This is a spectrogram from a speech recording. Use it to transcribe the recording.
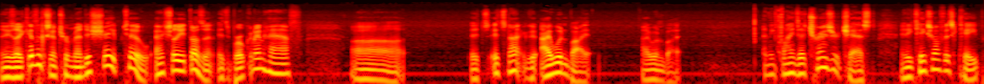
And he's like, it looks in tremendous shape too. Actually, it doesn't. It's broken in half. Uh, it's it's not good. I wouldn't buy it. I wouldn't buy it. And he finds a treasure chest, and he takes off his cape,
